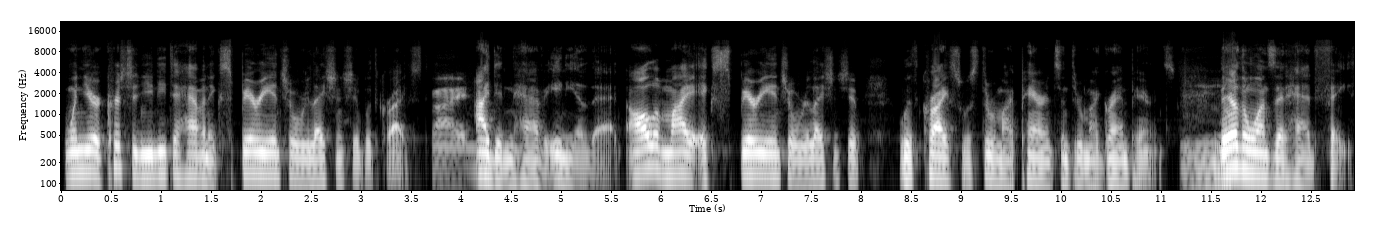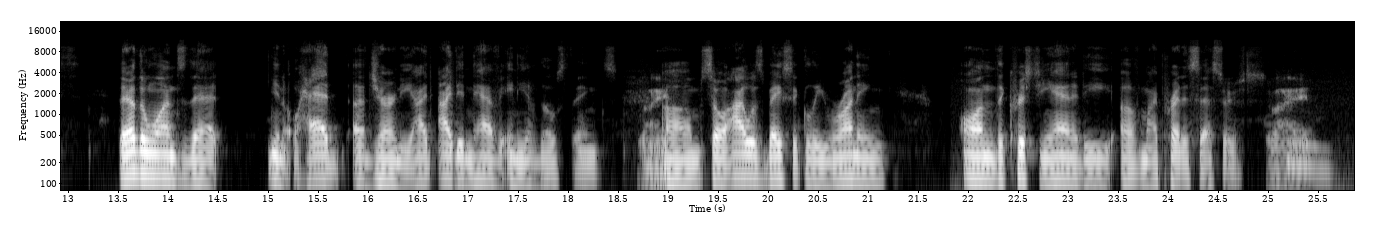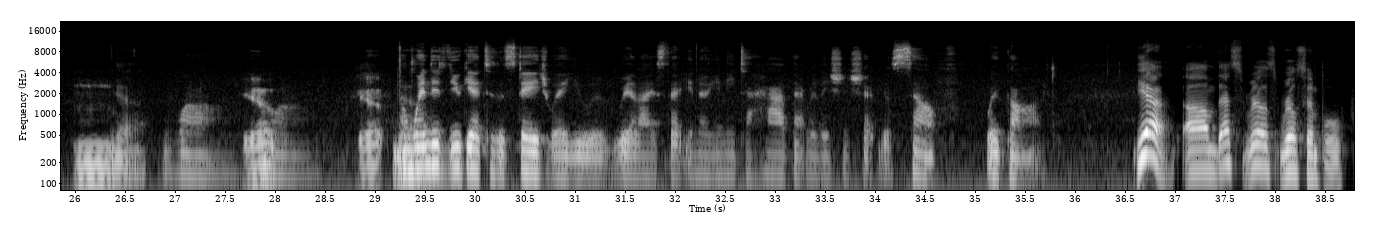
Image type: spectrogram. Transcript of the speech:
when you're a Christian, you need to have an experiential relationship with Christ. Right. I didn't have any of that. All of my experiential relationship with Christ was through my parents and through my grandparents. Mhm. They're the ones that had faith. They're the ones that, you know, had a journey. I, I didn't have any of those things. Right. Um, so I was basically running on the Christianity of my predecessors. Right. Mm. Mm. Yeah. Wow. Yep. Wow. Yep. yeah. And when did you get to the stage where you would realize that you know you need to have that relationship yourself with God? Yeah, um, that's real, real simple.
